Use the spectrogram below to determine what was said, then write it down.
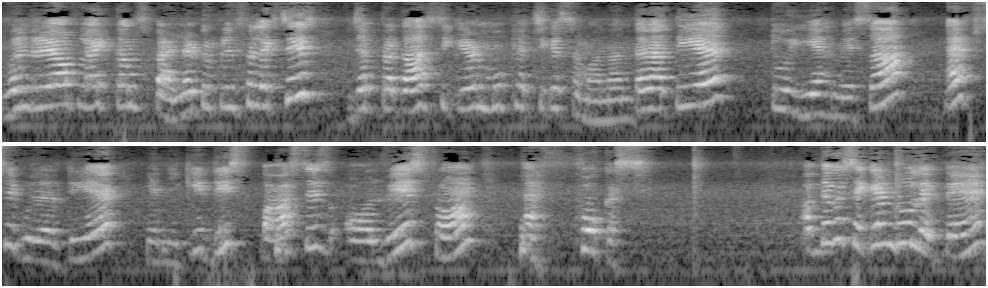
When ray of light comes parallel to principal axis. जब प्रकाश की किरण मुख्य अक्ष के समानांतर आती है तो ये हमेशा एफ़ से गुजरती है, यानी कि this pass is always from F focus अब देखो सेकेंड रूल देखते हैं।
